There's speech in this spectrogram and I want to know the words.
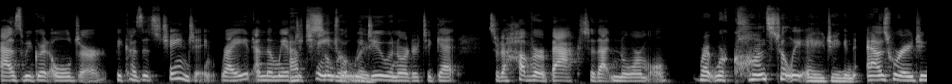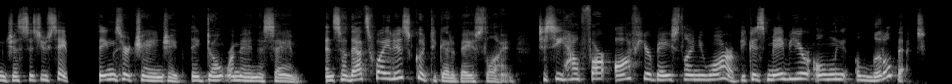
as we get older because it's changing, right? And then we have Absolutely. to change what we do in order to get sort of hover back to that normal. Right. We're constantly aging. And as we're aging, just as you say, things are changing, they don't remain the same. And so that's why it is good to get a baseline to see how far off your baseline you are, because maybe you're only a little bit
